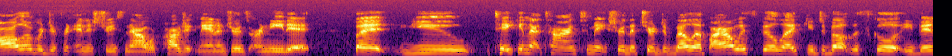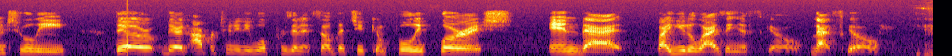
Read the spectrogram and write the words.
all over different industries now where project managers are needed. But you taking that time to make sure that you're developed i always feel like you develop the skill eventually there there an opportunity will present itself that you can fully flourish in that by utilizing a skill that skill. Mm.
